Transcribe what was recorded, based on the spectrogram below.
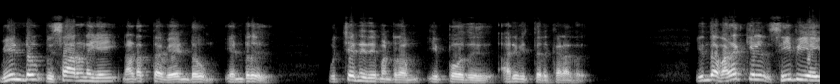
மீண்டும் விசாரணையை நடத்த வேண்டும் என்று உச்சநீதிமன்றம் இப்போது அறிவித்திருக்கிறது. இந்த வழக்கில் சிபிஐ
